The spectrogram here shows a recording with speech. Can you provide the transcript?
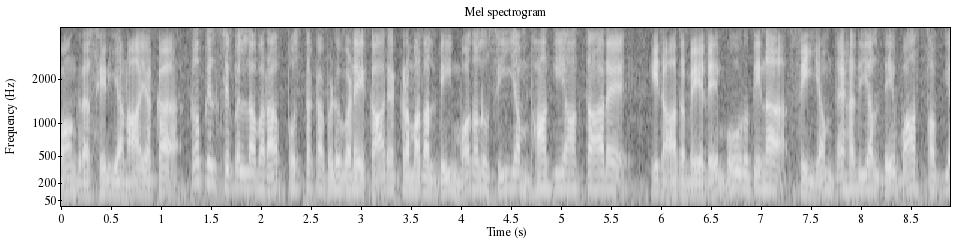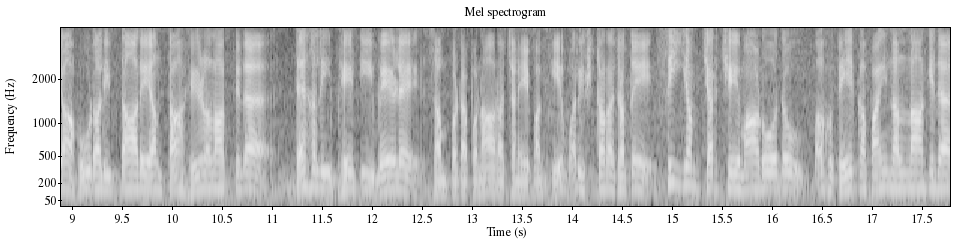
ಕಾಂಗ್ರೆಸ್ ಹಿರಿಯ ನಾಯಕ ಕಪಿಲ್ ಸಿಬಲ್ ಅವರ ಪುಸ್ತಕ ಬಿಡುಗಡೆ ಕಾರ್ಯಕ್ರಮದಲ್ಲಿ ಮೊದಲು ಸಿಎಂ ಭಾಗಿಯಾಗ್ತಾರೆ. ಇದಾದ ಮೇಲೆ ಮೂರು ದಿನ ಸಿಎಂ ದೆಹಲಿಯಲ್ಲದೆ ವಾಸ್ತವ್ಯ ಹೂಡಲಿದ್ದಾರೆ ಅಂತ ಹೇಳಲಾಗ್ತಿದೆ. ದೆಹಲಿ ಭೇಟಿ ವೇಳೆ ಸಂಪುಟ ಪುನಾರಚನೆ ಬಗ್ಗೆ ವರಿಷ್ಠರ ಜೊತೆ ಸಿಎಂ ಚರ್ಚೆ ಮಾಡುವುದು ಬಹುತೇಕ ಫೈನಲ್ ಆಗಿದೆ.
